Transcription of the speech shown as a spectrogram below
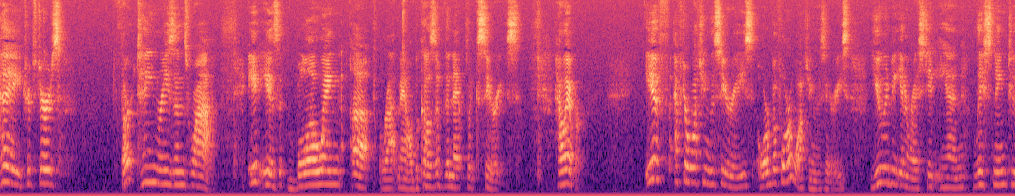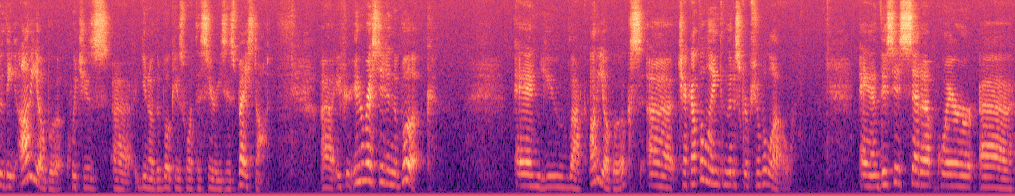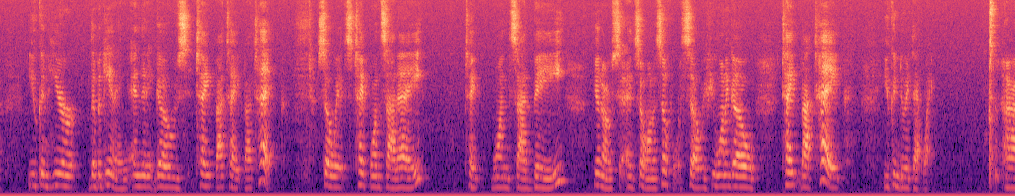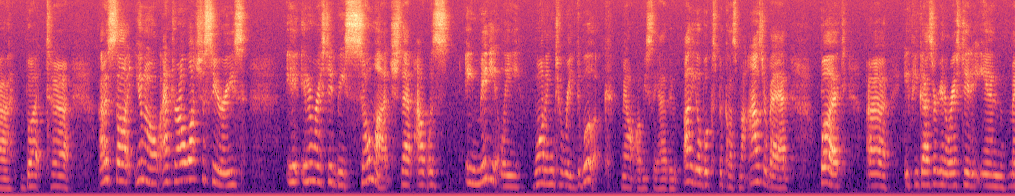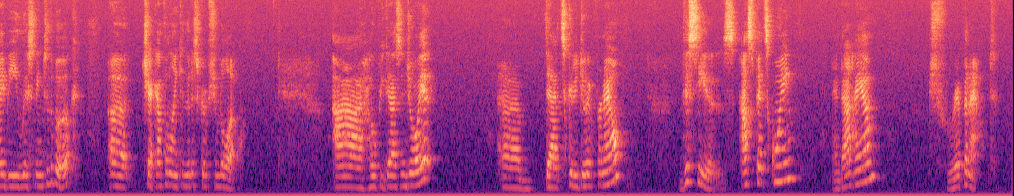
Hey, Tripsters, 13 Reasons Why. It is blowing up right now because of the Netflix series. However, if after watching the series or before watching the series, you would be interested in listening to the audiobook, which is, uh, you know, the book is what the series is based on. Uh, if you're interested in the book and you like audiobooks, uh, check out the link in the description below. And this is set up where uh, you can hear the beginning and then it goes tape by tape by tape. So it's tape one side A, tape one side B, you know, and so on and so forth. So if you want to go tape by tape, you can do it that way. Uh, but uh, I just thought, you know, after I watched the series, it interested me so much that I was immediately wanting to read the book. Now, obviously, I do audiobooks because my eyes are bad, but uh, if you guys are interested in maybe listening to the book, uh, check out the link in the description below. I hope you guys enjoy it. Um, that's going to do it for now. This is Ice Pets Queen, and I am tripping out.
